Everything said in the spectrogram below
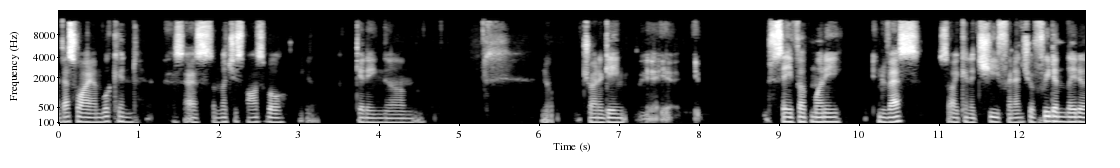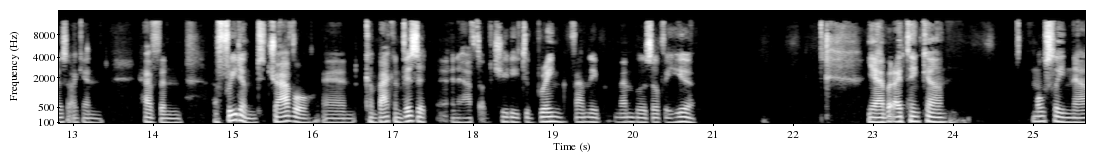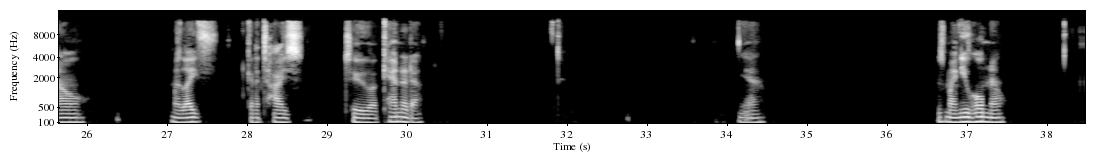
and that's why I'm working as, as much as possible. You know, getting um, you know, trying to gain uh, save up money, invest so I can achieve financial freedom later, so I can have an, a freedom to travel and come back and visit and have the opportunity to bring family members over here. Yeah, but I think um, mostly now my life kind of ties to uh, Canada. Yeah. It's my new home now.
